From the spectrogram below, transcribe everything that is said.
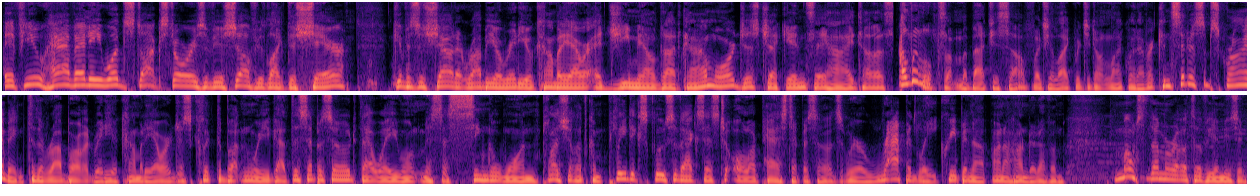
If you have any Woodstock stories of yourself you'd like to share, give us a shout at Robio Radio Comedy Hour at gmail.com or just check in, say hi, tell us a little something about yourself, what you like, what you don't like, whatever. Consider subscribing to the Rob Bartlett Radio Comedy Hour. Just click the button where you got this episode. That way you won't miss a single one. Plus, you'll have complete exclusive access to all our past episodes. We're rapidly creeping up on a hundred of them. Most of them are relatively amusing.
